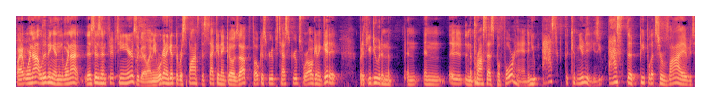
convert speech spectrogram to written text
right? We're not living in, we're not, this isn't 15 years ago. I mean, we're going to get the response the second it goes up. Focus groups, test groups, we're all going to get it. But if you do it in the, in, in, uh, in the process beforehand and you ask the communities, you ask the people that survived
